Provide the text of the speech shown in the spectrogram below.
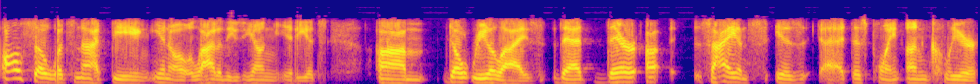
also, what's not being, you know, a lot of these young idiots um, don't realize that their uh, science is at this point unclear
